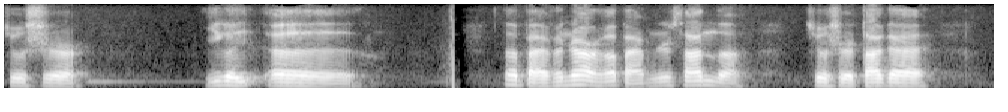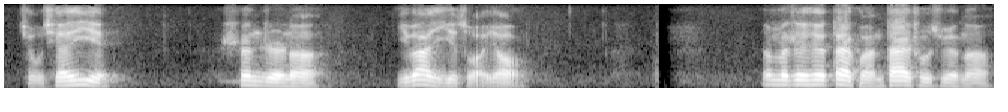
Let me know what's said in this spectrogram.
就是一个呃，那百分之二和百分之三呢，就是大概九千亿，甚至呢一万亿左右。那么这些贷款贷出去呢？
